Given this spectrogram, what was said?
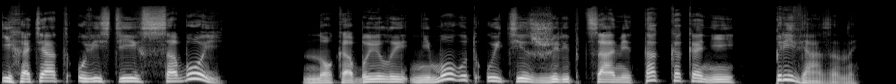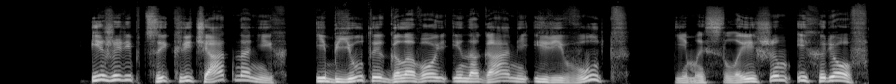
и хотят увести их с собой. Но кобылы не могут уйти с жеребцами так, как они привязаны и жеребцы кричат на них, и бьют их головой и ногами, и ревут, и мы слышим их рев,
